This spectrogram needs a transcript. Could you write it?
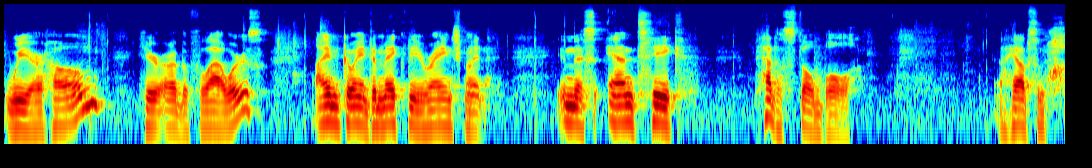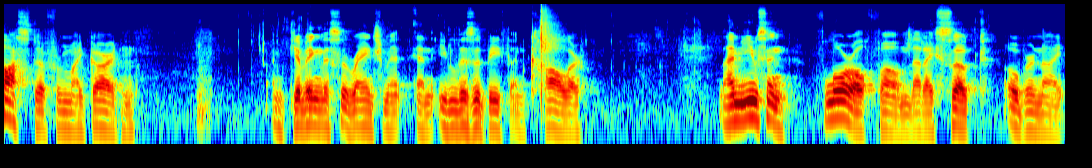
We are home. Here are the flowers. I'm going to make the arrangement in this antique pedestal bowl. I have some hosta from my garden. I'm giving this arrangement an Elizabethan collar. I'm using floral foam that I soaked overnight.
